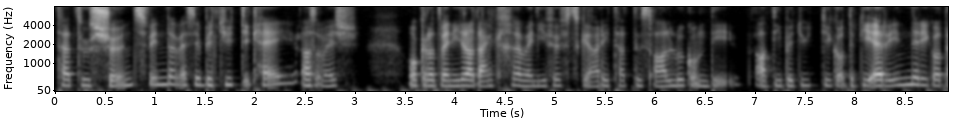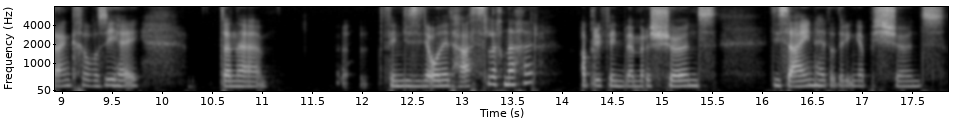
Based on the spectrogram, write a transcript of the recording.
Tattoos schön zu finden, wenn sie Bedeutung haben. Also weißt auch gerade wenn ich daran denke, wenn ich 50 Jahre Tattoos anschaue und die, an die Bedeutung oder die Erinnerung denke, die sie haben, dann äh, finde ich sie auch nicht hässlich nachher. Aber ich finde, wenn man ein schönes Design hat oder irgendetwas Schönes,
